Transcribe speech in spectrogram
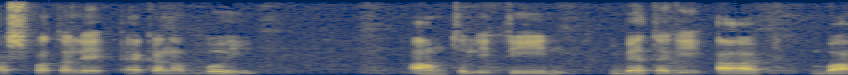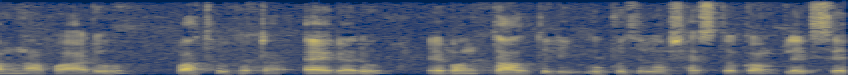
হাসপাতালে একানব্বই, আমতলি তিন, বেতাগি আট বামনা বারো পাথরঘাটা এগারো এবং তালতলি উপজেলা স্বাস্থ্য কমপ্লেক্সে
